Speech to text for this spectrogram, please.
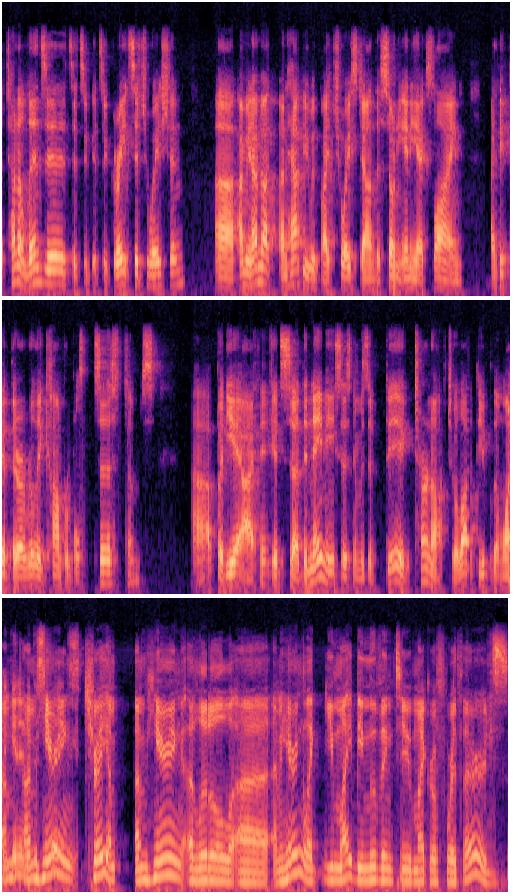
a ton of lenses. It's a, it's a great situation. Uh, I mean, I'm not unhappy with my choice down the Sony NEX line. I think that there are really comparable systems. Uh, but yeah, I think it's uh, the naming system is a big turnoff to a lot of people that want to I'm, get into I'm this hearing space. Trey. I'm I'm hearing a little. Uh, I'm hearing like you might be moving to micro four thirds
